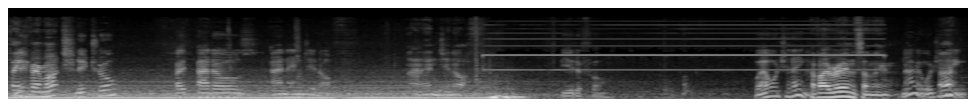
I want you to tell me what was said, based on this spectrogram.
Thank you very much. Neutral, both paddles, and engine off. And engine off. Beautiful. Well, what do you think? Have I ruined something? No, what do you think?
